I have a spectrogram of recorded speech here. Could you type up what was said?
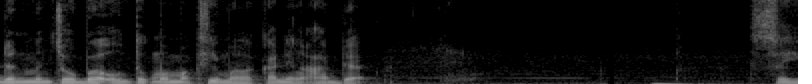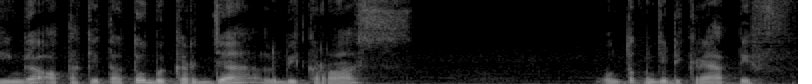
dan mencoba untuk memaksimalkan yang ada sehingga otak kita tuh bekerja lebih keras untuk menjadi kreatif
